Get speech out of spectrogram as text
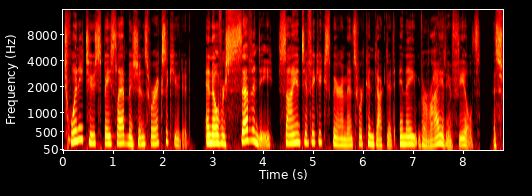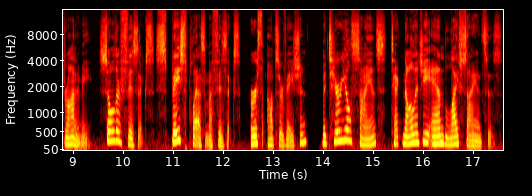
22 Spacelab missions were executed, and over 70 scientific experiments were conducted in a variety of fields astronomy, solar physics, space plasma physics, Earth observation, material science, technology, and life sciences.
